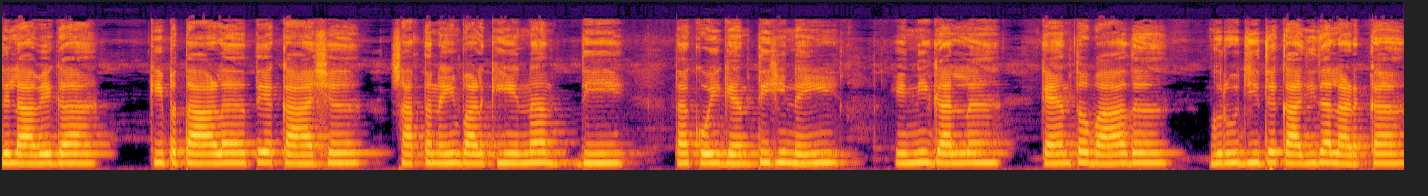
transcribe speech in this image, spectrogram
ਦਿਲਾਵੇਗਾ ਕਿ ਪਤਾਲ ਤੇ ਆਕਾਸ਼ ਸੱਤ ਨਹੀਂ ਬਲਕਿ ਇਹਨਾਂ ਦੀ ਤਾਂ ਕੋਈ ਗਿਣਤੀ ਹੀ ਨਹੀਂ। ਇੰਨੀ ਗੱਲ ਕਹਿਣ ਤੋਂ ਬਾਅਦ ਗੁਰੂ ਜੀ ਤੇ ਕਾਜੀ ਦਾ ਲੜਕਾ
